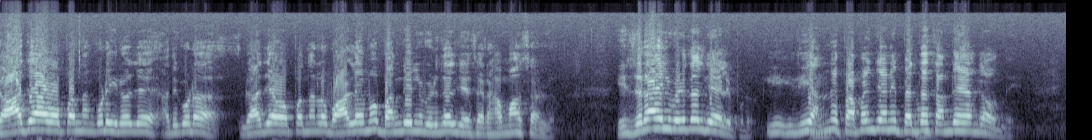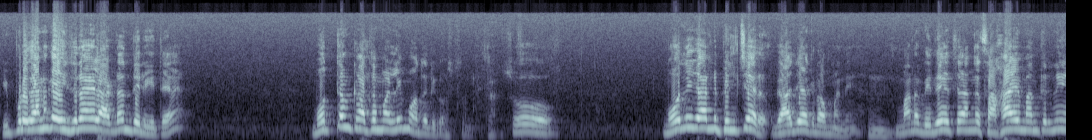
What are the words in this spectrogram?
గాజా ఒప్పందం కూడా ఈరోజే అది కూడా గాజా ఒప్పందంలో వాళ్ళేమో బందీలను విడుదల చేశారు హమాస్ వాళ్ళు. ఇజ్రాయెల్ విడుదల చేయాలి ఇప్పుడు. ఇది అన్ని ప్రపంచానికి పెద్ద సందేహంగా ఉంది. ఇప్పుడు కనుక ఇజ్రాయెల్ అడ్డం తిరిగితే మొత్తం కథ మళ్ళీ మొదటికి వస్తుంది. సో మోదీ గారిని పిలిచారు గాజాకు రమ్మని. మన విదేశాంగ సహాయ మంత్రిని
